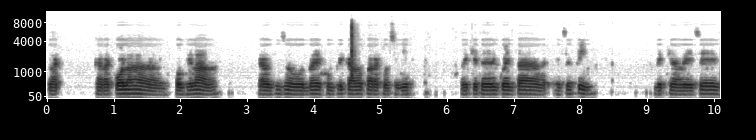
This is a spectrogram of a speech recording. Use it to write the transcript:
la caracola congelada que a veces se vuelve complicado para conseguir hay que tener en cuenta ese fin de que a veces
